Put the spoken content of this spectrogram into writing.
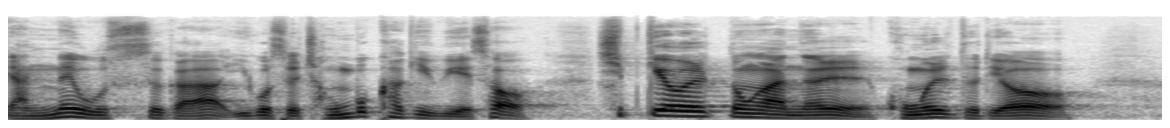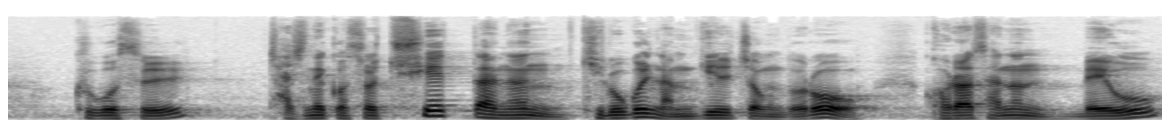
얀네우스가 이곳을 정복하기 위해서 10개월 동안을 공을 들여 그곳을 자신의 것으로 취했다는 기록을 남길 정도로 거라사는 매우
